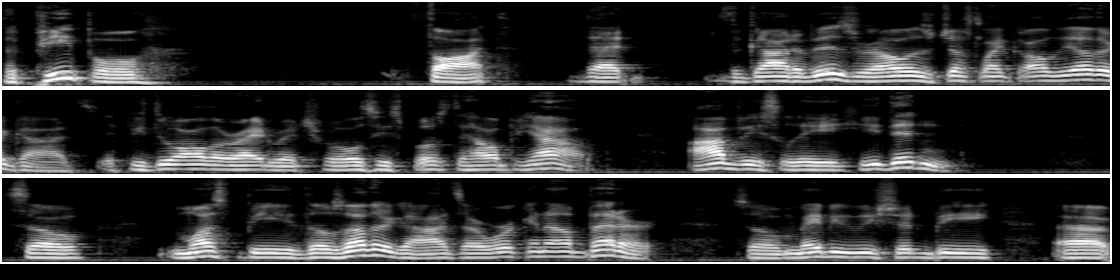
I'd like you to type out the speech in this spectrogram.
The people thought that the God of Israel is just like all the other gods. If you do all the right rituals, he's supposed to help you out. Obviously, he didn't. So, must be those other gods are working out better. So maybe we should be uh,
